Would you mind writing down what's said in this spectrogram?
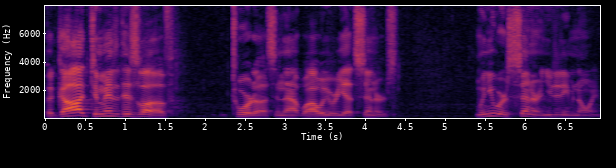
But God commended his love toward us in that while we were yet sinners, when you were a sinner and you didn't even know him,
